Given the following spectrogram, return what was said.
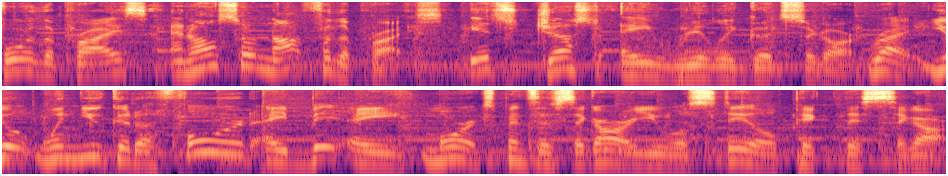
for the price and also not for the price. It's just a really good cigar. Right. You when you could afford a bit a more expensive cigar, you will still pick this cigar.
